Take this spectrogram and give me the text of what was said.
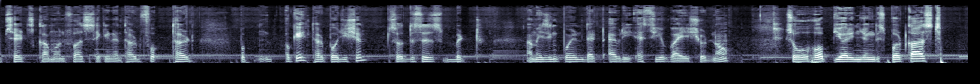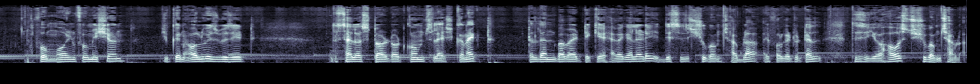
websites come on first second and third fo- third okay third position. So this is bit amazing point that every seo guy should know. So hope you are enjoying this podcast. For more information you can always visit the sellerstar.com slash connect Till then, bye bye. Take care. Have a gala day. This is Shubham Chhabra. I forget to tell. This is your host, Shubham Chhabra.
